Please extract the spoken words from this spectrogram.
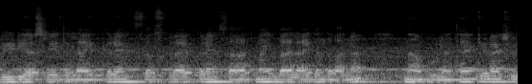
वीडियो अच्छी तो लाइक करें सब्सक्राइब करें, साथ में ही बेल आइकन दबाना ना भूलें। थैंक यू नेक्स्ट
